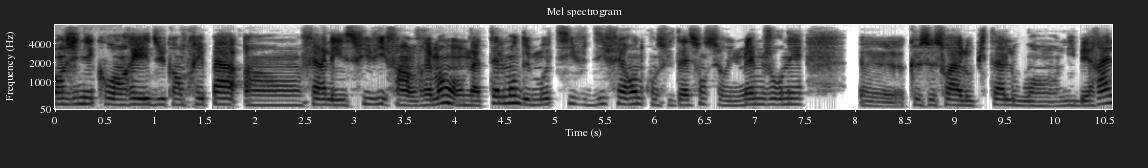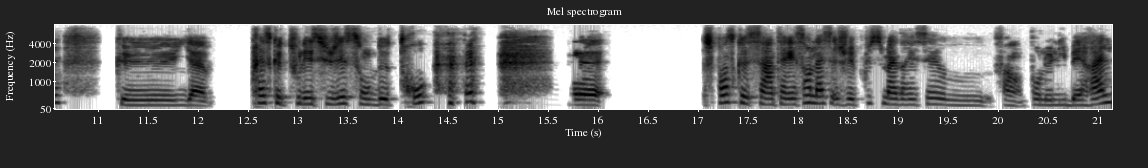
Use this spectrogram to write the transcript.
en gynéco, en rééduc, en prépa, en faire les suivis. Enfin, vraiment, on a tellement de motifs différents de consultation sur une même journée, euh, que ce soit à l'hôpital ou en libéral, qu'il y a presque tous les sujets sont de trop. euh, je pense que c'est intéressant. Là, je vais plus m'adresser, enfin, pour le libéral.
